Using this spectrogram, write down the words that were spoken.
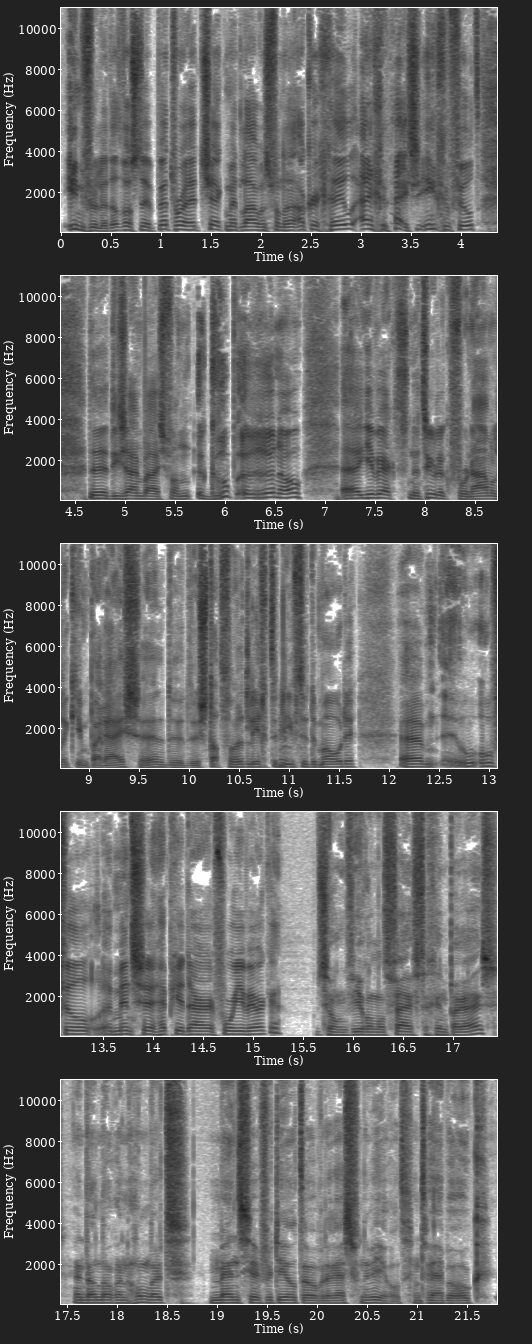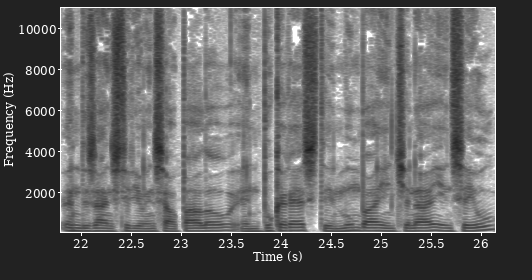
invullen. Dat was de Petrolhead Check met Laurens van den Akker. Geheel eigenwijs ingevuld. De designbaas van Groep Renault. Eh, je werkt natuurlijk voornamelijk in Parijs. Hè, de, de stad van het licht, de liefde, de mode. Ehm, hoe- hoeveel mensen heb je daar voor je werken? Zo'n 450 in Parijs. En dan nog een 100 mensen verdeeld over de rest van de wereld. Want we hebben ook een designstudio in Sao Paulo, in Boekarest, in Mumbai, in Chennai, in Seoul.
